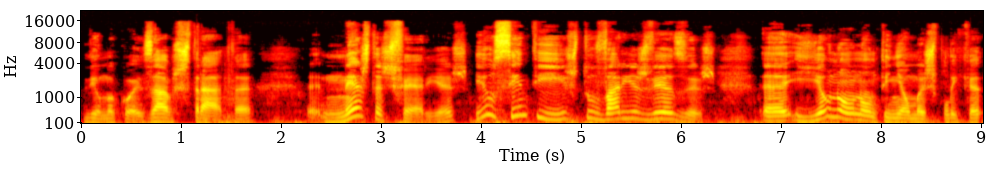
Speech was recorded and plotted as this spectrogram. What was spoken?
de uma coisa abstrata. Nestas férias eu senti isto várias vezes. Uh, e eu não, não tinha uma explicação,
